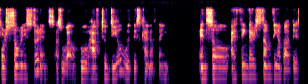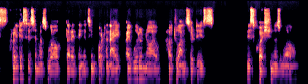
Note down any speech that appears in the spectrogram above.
for so many students as well who have to deal with this kind of thing. And so I think there's something about this criticism as well that I think it's important. I, I wouldn't know how to answer this this question as well.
